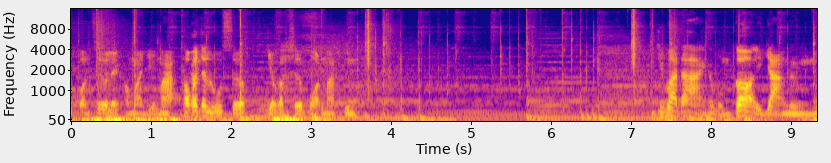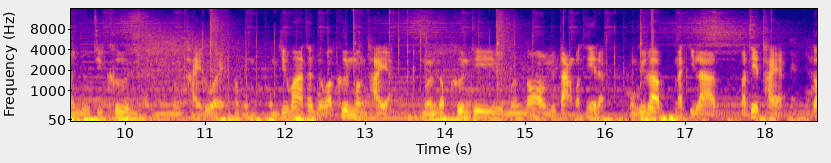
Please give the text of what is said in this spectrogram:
สปอนเซอร์อะไรเข้ามาเยอะมากเขาก็จะรู้เซิร์ฟเกี่ยวกับเซิร์ฟบอร์ดมากขึ้น คิดว่าได้ครับผมก็อีกอย่างหนึ่งมันอยู่ที่คลื่นของเมืองไทยด้วยครับผมผมคิดว่าถ้าเกิดว่าคลื่นเมืองไทยอะเหมือนกับคลื่นที่เมืองนอกหรือต่างประเทศอะผมคิดว่านักกีฬาประเทศไทยอะก็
